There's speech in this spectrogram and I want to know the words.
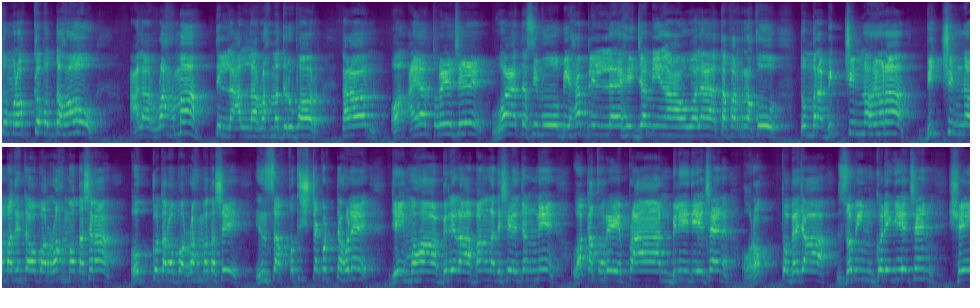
তোমরা ঐক্যবদ্ধ হও। আলার রহমা তিল্লা আল্লাহর রহমতের উপর। কারণ আয়াত রয়েছে, ওয়াতাসিমু বিহাবলিল্লাহি জামিআ ওয়ালা তাফাররাকু। তোমরা বিচ্ছিন্ন হও না, বিচ্ছিন্ন বাধিত উপর রহমত আসে না, ঐক্যতার ওপর রহমত আসে। ইনসাফ প্রতিষ্ঠা করতে হলে যেই মহাবীরেরা বাংলাদেশের জন্য ওয়াকাতরে প্রাণ বিলিয়ে দিয়েছেন, রক্ত ভেজা জমিন করে গিয়েছেন, সেই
